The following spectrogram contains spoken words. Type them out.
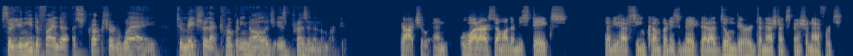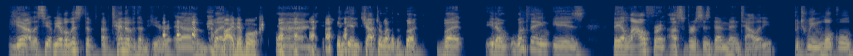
So you need to find a, a structured way to make sure that company knowledge is present in the market. Got you. And what are some other mistakes that you have seen companies make that are doom their international expansion efforts? Yeah, let's see. We have a list of, of 10 of them here. Um, but By the book. uh, in, in chapter one of the book. But, you know, one thing is they allow for an us versus them mentality between local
